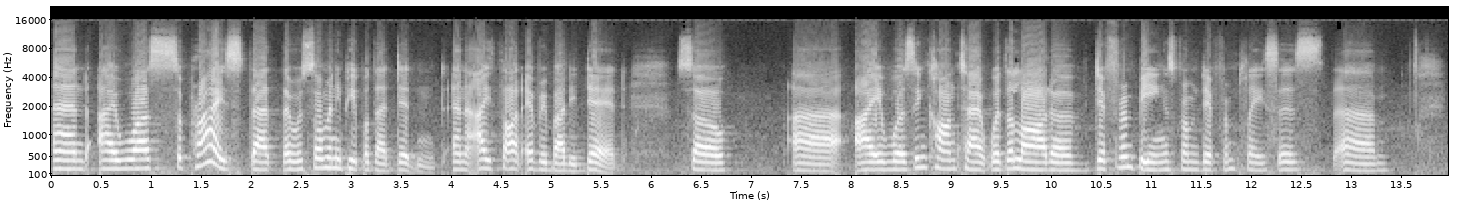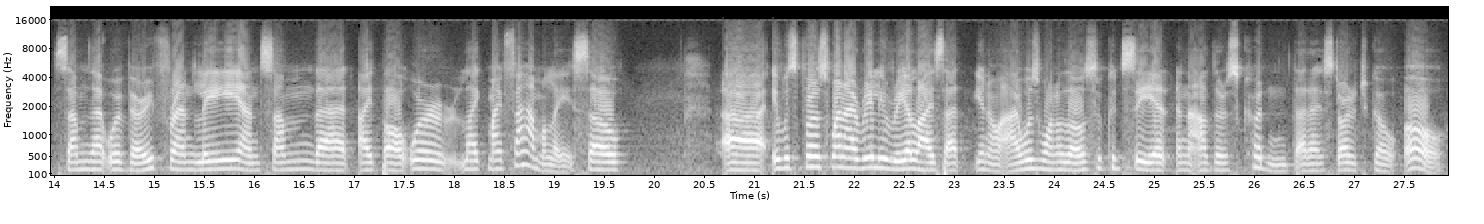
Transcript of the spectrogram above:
and I was surprised that there were so many people that didn't, and I thought everybody did. So uh, I was in contact with a lot of different beings from different places. Um, some that were very friendly, and some that I thought were like my family. So uh, it was first when I really realized that you know I was one of those who could see it and others couldn't that I started to go, oh,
